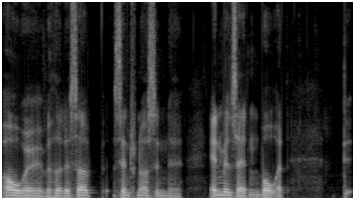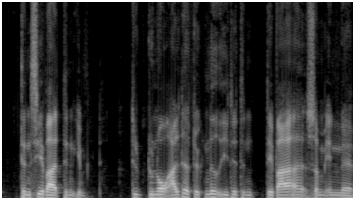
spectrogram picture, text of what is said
og øh, hvad hedder det, så sendte hun også en øh, anmeldelse af den, hvor at, den siger bare, at den, jamen, du, du når aldrig at dykke ned i det, den, det er bare som en, øh,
